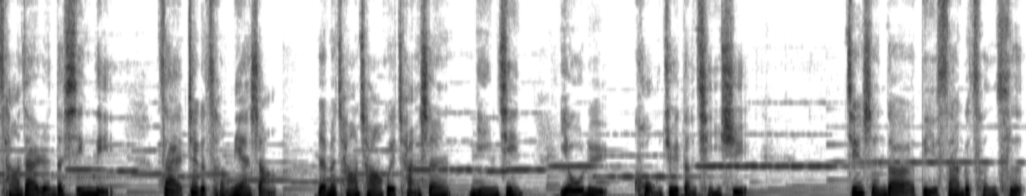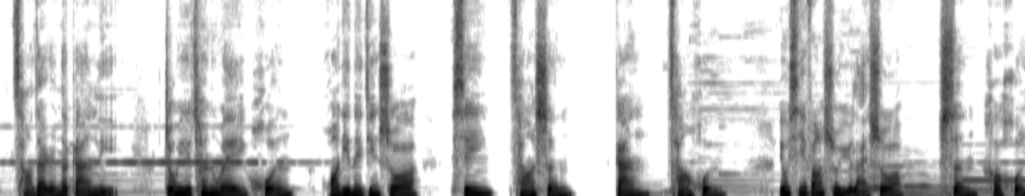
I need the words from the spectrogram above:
藏在人的心里，在这个层面上，人们常常会产生宁静、忧虑、恐惧等情绪。精神的第三个层次藏在人的肝里，中医称为魂。《黄帝内经》说：“心藏神，肝。”藏魂，用西方术语来说，神和魂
